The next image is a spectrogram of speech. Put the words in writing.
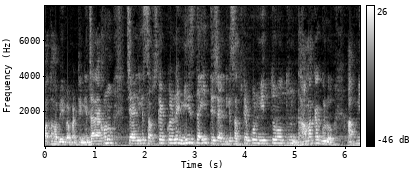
কথা হবে এই ব্যাপারটি নিয়ে। যারা এখনও চ্যানেলটিকে সাবস্ক্রাইব করে নেয় নিজ দায়িত্বে চ্যানেলটিকে সাবস্ক্রাইব করুন। নিত্য নতুন ধামাকাগুলো আপনি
